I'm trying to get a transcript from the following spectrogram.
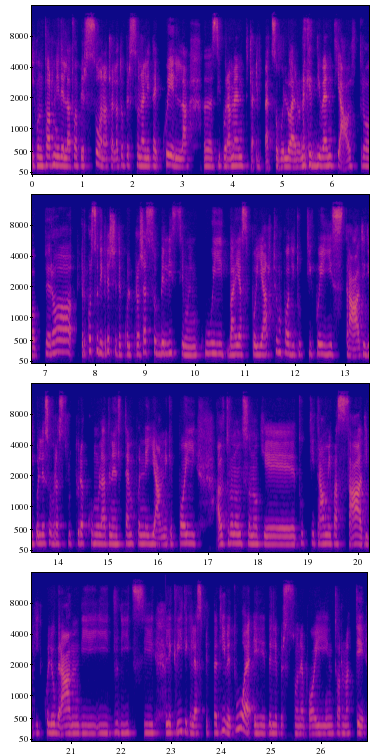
i contorni della tua persona, cioè la tua personalità è quella, eh, sicuramente, cioè il pezzo quello è, non è che diventi altro, però il percorso di crescita è quel processo bellissimo in cui vai a spogliarti un po' di tutti quegli strati, di quelle sovrastrutture accumulate nel tempo e negli anni, che poi altro non sono che tutti i traumi passati, piccoli o grandi, i giudizi, le critiche, le aspettative tue e delle persone poi intorno a te,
